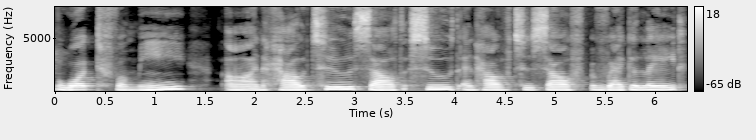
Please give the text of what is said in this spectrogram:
worked for me on how to self soothe and how to self regulate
